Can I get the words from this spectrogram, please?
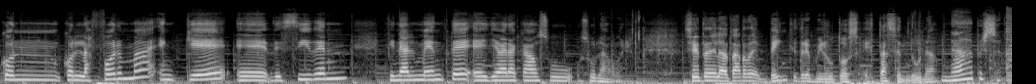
con, con la forma en que deciden finalmente llevar a cabo su, su labor. 7 de la tarde, 23 minutos, estás en Duna. Nada personal.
